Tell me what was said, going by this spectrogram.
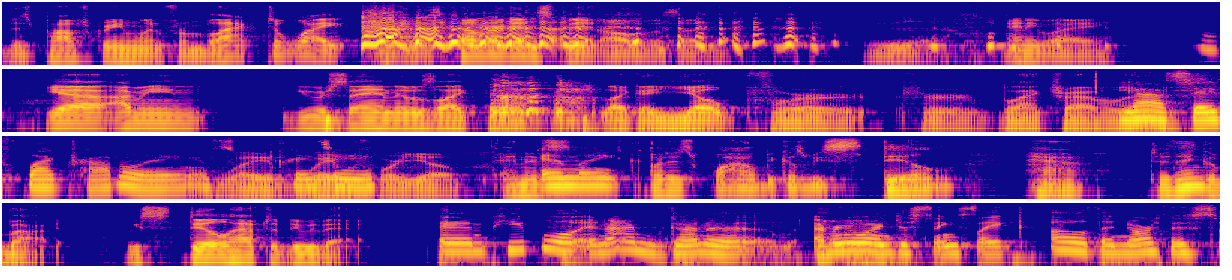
this pop screen went from black to white. It was covered in spit all of a sudden. Anyway, yeah, I mean, you were saying it was like the like a Yelp for for black travelers. yeah, safe black traveling. It's way crazy. way before Yelp, and it's And, like- but it's wild because we still have to think about it. We still have to do that. And people, and I'm gonna, everyone just thinks like, oh, the North is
